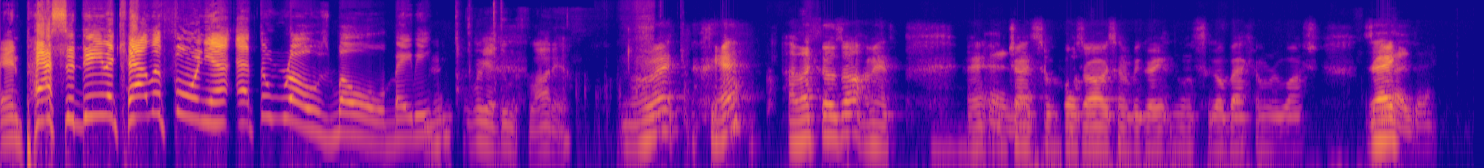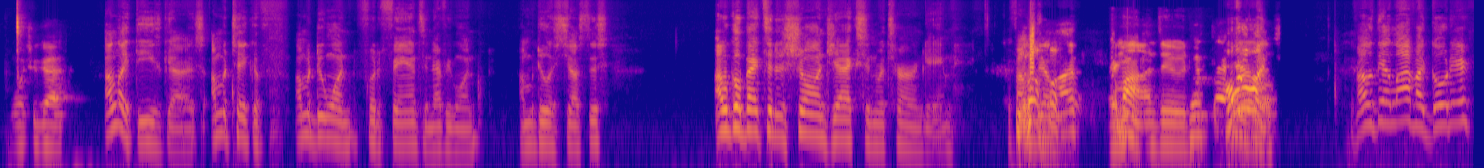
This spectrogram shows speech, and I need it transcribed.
In Pasadena, California, at the Rose Bowl, baby. We What you do with Florida? All right. Yeah, I like those all. I mean, Yeah, Giant Super Bowls are always going to be great. Who wants to go back and rewatch? Zay, Go ahead, what you got? I like these guys, I'm gonna take a. I'm gonna do one for the fans and everyone. I'm gonna do us justice. I would go back to the Sean Jackson return game. If I was there live, Come on, dude. Hold on. If I was there live, I'd go there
